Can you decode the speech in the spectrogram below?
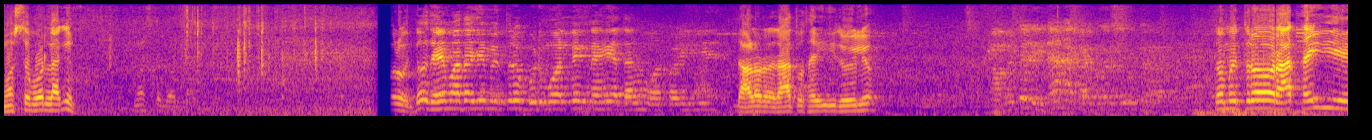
મસ્ત બોર્ડ લાગ્યું? મસ્ત બોલ તો જય માતાજી મિત્રો ગુડ મોર્નિંગ. નહીં અત્યારે દાડો રાત થઈ ગઈ જોઈ લ્યો. તો મિત્રો રાત થઈ ગઈ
